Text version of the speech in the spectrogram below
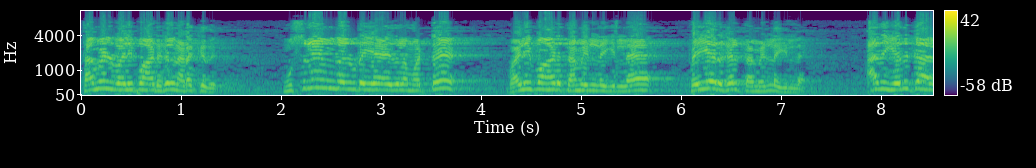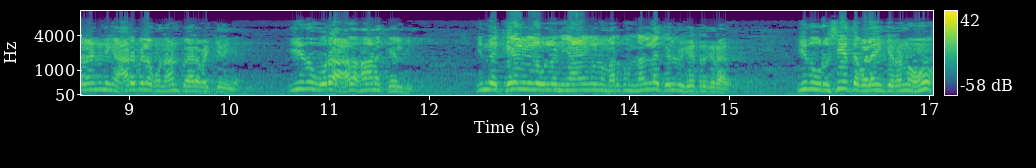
தமிழ் வழிபாடுகள் நடக்குது. முஸ்லிம்களுடைய இதுல மட்டும் வழிபாடு தமிழ்ல இல்ல பெயர்கள் தமிழ்ல இல்ல. அது எதுக்காக வேண்டி நீங்க அரபில கொண்டாந்து பேர வைக்கிறீங்க? இது ஒரு அழகான கேள்வி. இந்த கேள்வியில் உள்ள நியாயங்கள் மறக்கும் நல்ல கேள்வி கேட்டிருக்கிறார். இது ஒரு விஷயத்தை விளங்கிக்கிறனும்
